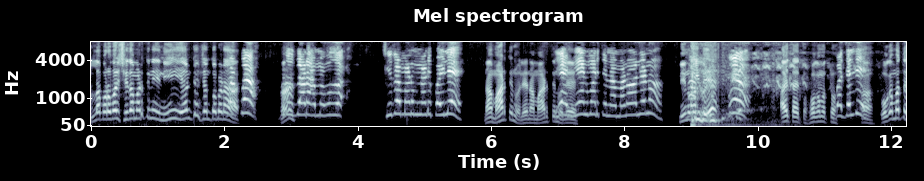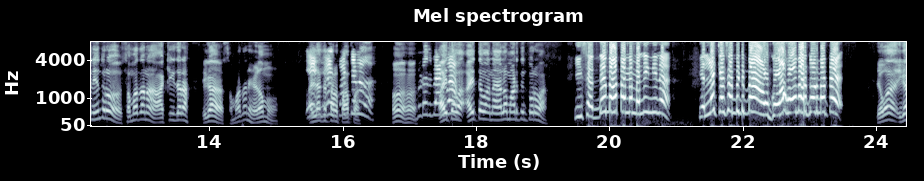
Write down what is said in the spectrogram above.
ಎಲ್ಲ ಬರೋಬ್ಬರಿ ಸೀದಾ ಮಾಡ್ತೀನಿ. ನೀ ಏನ್ ಟೆನ್ಷನ್ ತಗೋಬೇಡ. ಬೇಡ ಮಗುಗ. ಸೀದಾ ಮಾಡುಂ ನಡಿ ಪೈಲೆ. ನಾ ಮಾಡ್ತೀನಿ ಅಲ್ಲೇ ನಾ ಮಾಡ್ತೀನಿ ಏನ್ ನಾ ನೀನು ಬರ್ತಿ ಆಯ್ತಾಯ್ತು ಹೋಗ ಮತ್ತು. ಬಾ ಜಲ್ದಿ. ಹಾ, ಹೋಗ ಮತ್ತೆ ನಿಂದ್ರು ಸಮಾಧಾನ ಆಕಿ ಜರ ಈಗ ಸಮಾಧಾನ ಹೇಳಮು ಎಲ್ಲ ಅಳ್ಳಕತ್ತಾಳ ಪಾಪ ಹ್ಮ್ ಹಾ ಹಾ ಬಿಡುದ್ ಬೇಡ ಆಯ್ತವ ಆಯ್ತವ ನಾ ಎಲ್ಲ ಮಾಡ್ತೀನಿ ತೋರವ ಈ ಸದ್ಯ ಬಾಪ ನಮ್ಮ ಮನೆಗ್ ನೀನ. ಎಲ್ಲ ಕೆಲ್ಸ ಬಿಟ್ಟು ಬಾ ಅವ್ ಗೋವಾ ಹೋಗ್ಬಾರ್ದು ನೋಡ್ ಮತ್ತೆ. ಯವ್ವ ಈಗ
